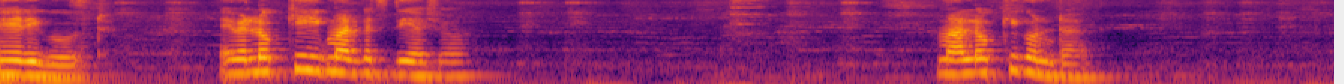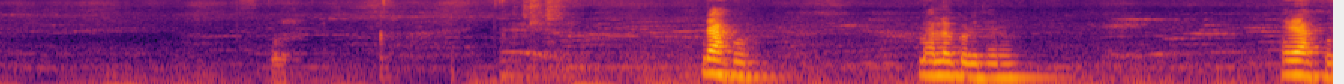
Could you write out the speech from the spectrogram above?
ভেরি গুড এবার লক্ষ্মী মার কাছে দিয়ে আসো। মা লক্ষ্মী কোনটা? রাখো ভালো করে ধরো রাখো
